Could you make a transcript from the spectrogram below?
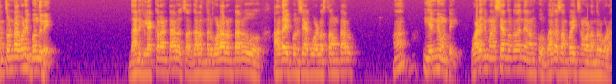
ఎంత ఉన్నా కూడా ఇబ్బందులే. దానికి లెక్కలు అంటారు గలందరు గోడాలు ఉంటారు ఆదాయ పన్ను శాఖ వాళ్ళు వస్తూ ఉంటారు? ఇవన్నీ ఉంటాయి. వాళ్ళకి మనశ్శాంతి ఉంటుందని నేను అనుకోను. బాగా సంపాదించిన వాళ్ళందరూ కూడా.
